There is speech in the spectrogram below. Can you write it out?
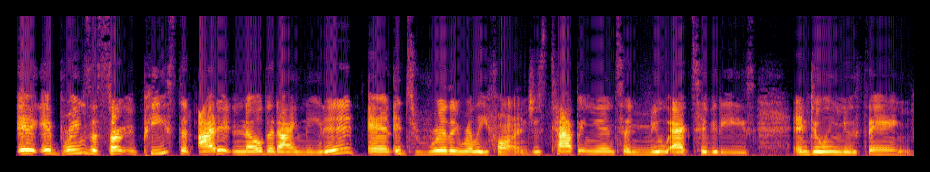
it, it brings a certain peace that I didn't know that I needed. And it's really, really fun. Just tapping into new activities and doing new things.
